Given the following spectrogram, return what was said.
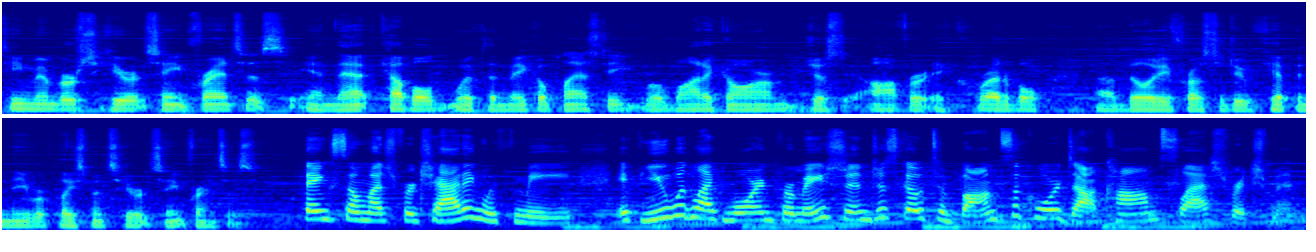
team members here at St. Francis, and that coupled with the Makoplasty robotic arm just offer incredible uh, ability for us to do hip and knee replacements here at St. Francis. Thanks so much for chatting with me. If you would like more information, just go to bonsecours.com slash Richmond.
